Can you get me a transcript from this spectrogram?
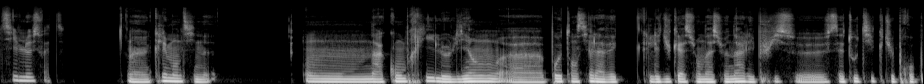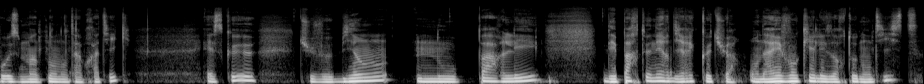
s'ils le souhaitent. Clémentine, on a compris le lien potentiel avec l'éducation nationale et puis cet outil que tu proposes maintenant dans ta pratique. Est-ce que tu veux bien nous parler des partenaires directs que tu as? On a évoqué les orthodontistes,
